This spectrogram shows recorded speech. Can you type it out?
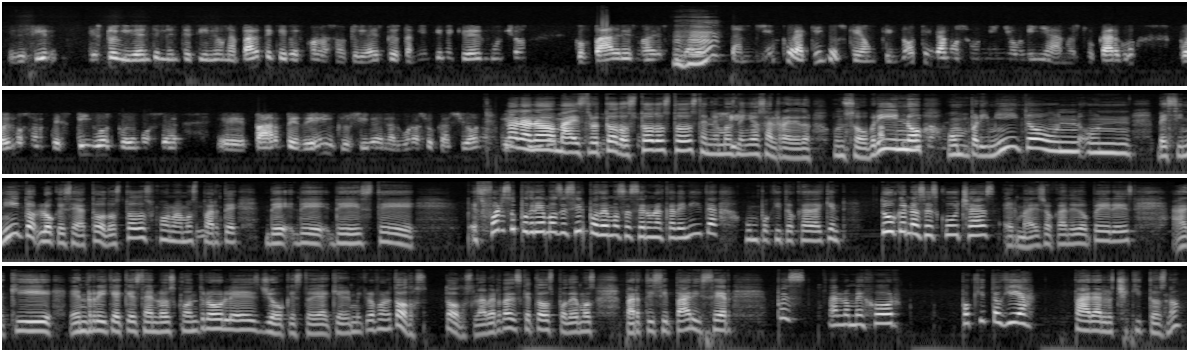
Es decir, esto evidentemente tiene una parte que ver con las autoridades, pero también tiene que ver mucho con padres, madres, cuidadores, también por aquellos que aunque no tengamos un niño o niña a nuestro cargo, podemos ser testigos, podemos ser eh, parte de, inclusive en algunas ocasiones. No, no, no, maestro, todos, todos, todos tenemos niños alrededor. Un sobrino, un primito, un, un vecinito, lo que sea, todos, todos formamos parte de, de, de este esfuerzo, podríamos decir, podemos hacer una cadenita, un poquito cada quien. Tú que nos escuchas, el maestro Cándido Pérez, aquí Enrique que está en los controles, yo que estoy aquí en el micrófono, todos, todos. La verdad es que todos podemos participar y ser, pues, a lo mejor, poquito guía para los chiquitos, ¿no?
